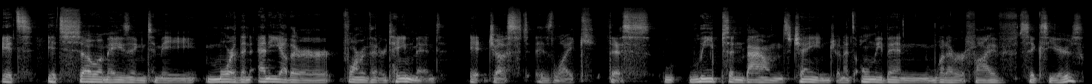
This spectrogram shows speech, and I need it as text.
it's it's so amazing to me more than any other form of entertainment it just is like this leaps and bounds change and it's only been whatever five six years?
